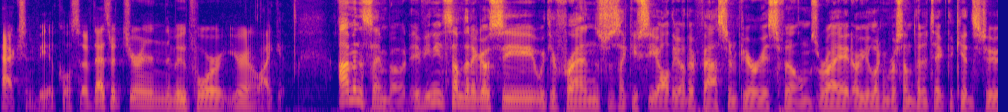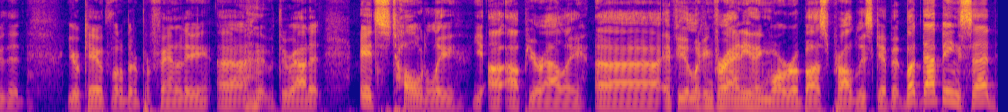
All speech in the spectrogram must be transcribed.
action vehicle. So if that's what you're in the mood for, you're gonna like it. I'm in the same boat. If you need something to go see with your friends, just like you see all the other Fast and Furious films, right? Or you're looking for something to take the kids to that you're okay with a little bit of profanity uh, throughout it, it's totally uh, up your alley. Uh, if you're looking for anything more robust, probably skip it. But that being said,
